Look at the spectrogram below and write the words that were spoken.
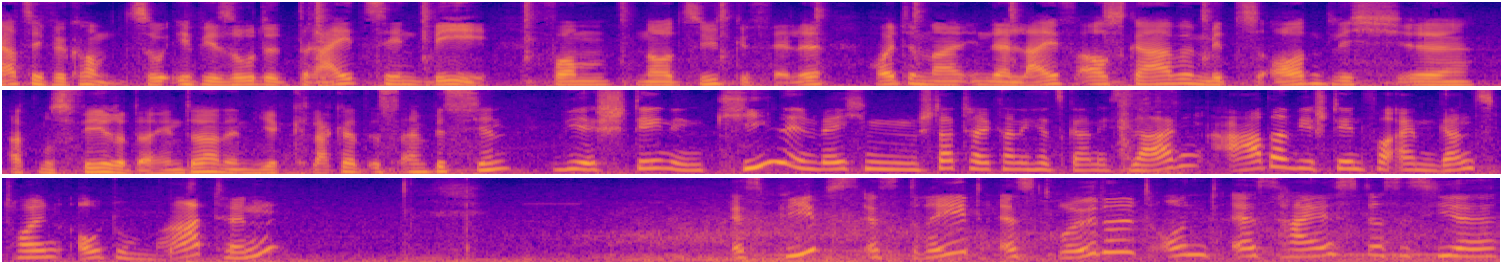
Herzlich willkommen zu Episode 13b vom Nord-Süd-Gefälle. Heute mal in der Live-Ausgabe mit ordentlich äh, Atmosphäre dahinter, denn hier klackert es ein bisschen. Wir stehen in Kiel, in welchem Stadtteil kann ich jetzt gar nicht sagen, aber wir stehen vor einem ganz tollen Automaten. Es piepst, es dreht, es trödelt und es heißt, dass es hier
